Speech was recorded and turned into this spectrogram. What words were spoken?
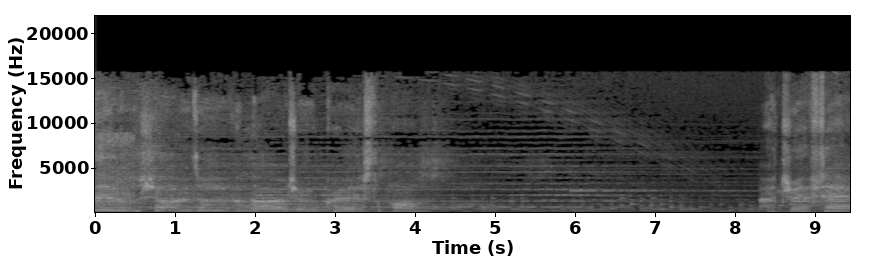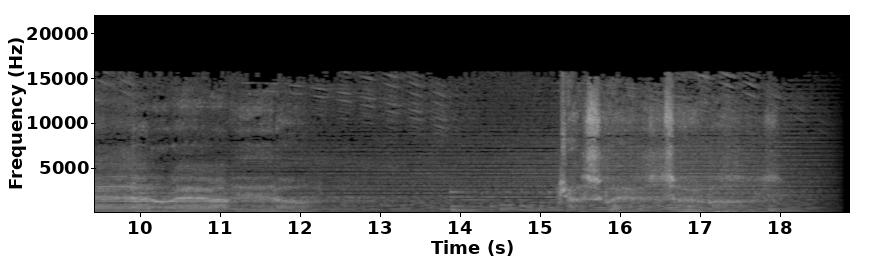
little shards of a larger crystal ball. I drifting it all Just squares and circles.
